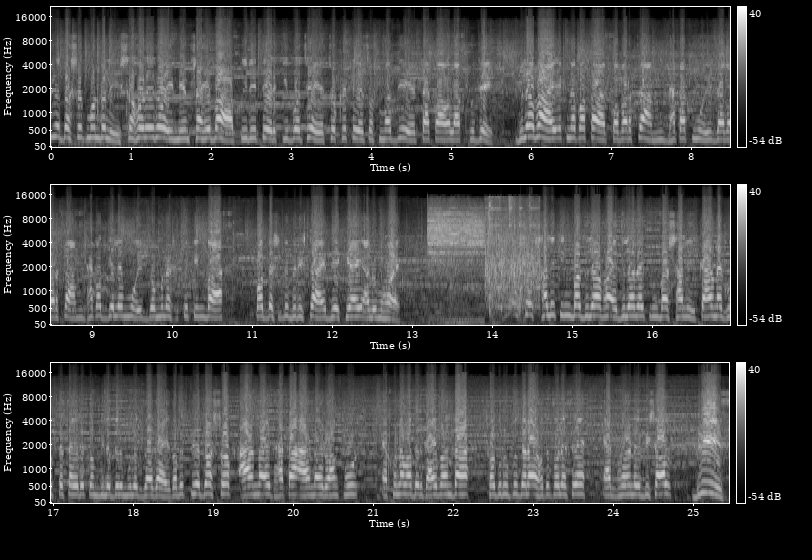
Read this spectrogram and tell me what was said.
সুপ্রিয় দর্শক মন্ডলী শহরের ওই মেম সাহেবা পীড়িতের কি বোঝে? চোখেতে চশমা দিয়ে টাকাওয়ালা খুঁজে। দুলা ভাই, এক না কথা, কবার চাম, ঢাকাত মুই, যাবার চাম। ঢাকাত গেলে মুই যমুনা সেতু কিংবা পদ্মা সেতু ব্রিজটায় দেখিয়াই আলুম হয়। দর্শক শালি কিংবা দুলা ভাই দুলা ভাই কিংবা শালি, কার না ঘুরতে চাই এরকম বিনোদনমূলক জায়গায়? তবে প্রিয় দর্শক, আর নয় ঢাকা, আর নয় রংপুর, এখন আমাদের গাইবান্ধা সদর উপজেলায় হতে চলেছে এক ধরনের বিশাল ব্রিজ।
